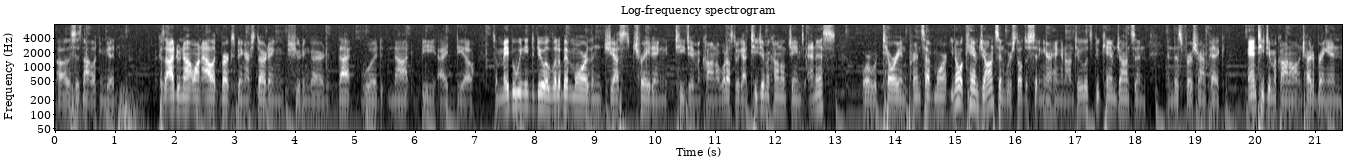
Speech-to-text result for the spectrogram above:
Oh, this is not looking good. Because I do not want Alec Burks being our starting shooting guard. That would not be ideal. So maybe we need to do a little bit more than just trading TJ McConnell. What else do we got? TJ McConnell, James Ennis? Or would Taurean Prince have more? You know what? Cam Johnson, we're still just sitting here hanging on to. Let's do Cam Johnson in this first round pick and TJ McConnell and try to bring in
